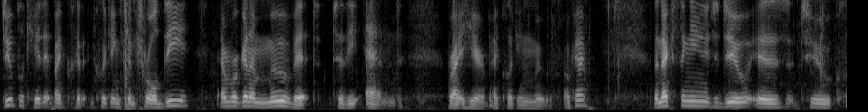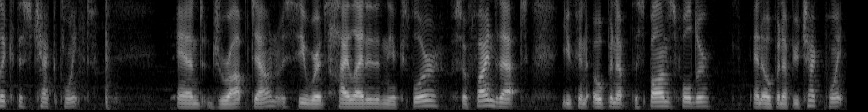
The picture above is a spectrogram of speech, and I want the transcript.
duplicate it by cl clicking Control D, and we're going to move it to the end right here by clicking Move. Okay. The next thing you need to do is to click this checkpoint and drop down. See where it's highlighted in the Explorer. So find that. You can open up the spawns folder and open up your checkpoint,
